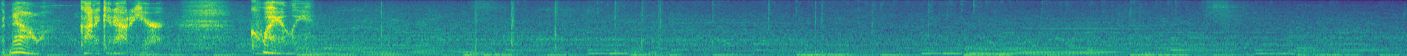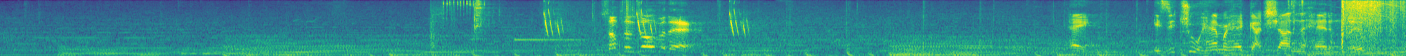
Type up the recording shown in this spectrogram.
But now, gotta get out of here. Quietly. Something's over there. Hey, is it true Hammerhead got shot in the head and lived?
